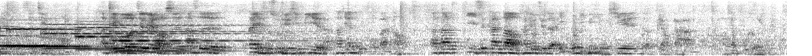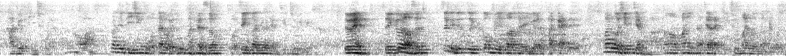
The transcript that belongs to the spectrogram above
面所设计的哈。啊，结果这位老师他是他也是数学系毕业的，他现在读国班哈。那他第一次看到，他就觉得哎，我里面有些的表达好像不合理，他就提出来，好吧？那就提醒我待会入班的时候，我这一段就要讲清楚一点了，对不对？所以各位老师，这个就是共备端的一个大概的脉络先讲嘛，然后欢迎大家来提出脉络端的问题，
